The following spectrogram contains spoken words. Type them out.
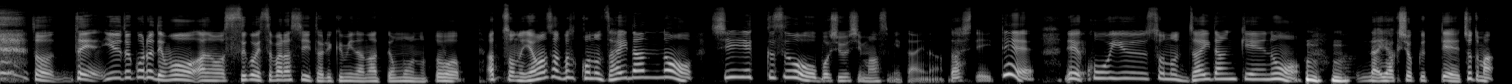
そうっていうところでもあのすごい素晴らしい取り組みだなって思うのとあとその山田さんがこの財団の CXO を募集しますみたいな出していてでこういうその財団系のうんうんな役職ってちょっとまあ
